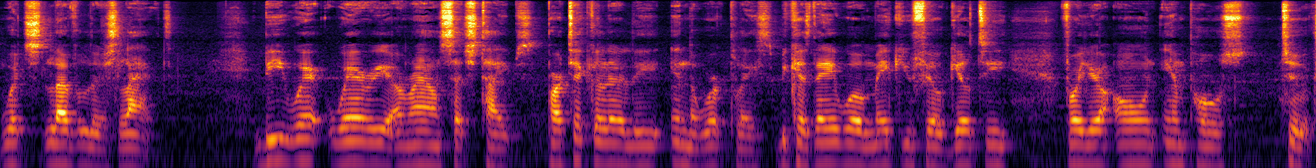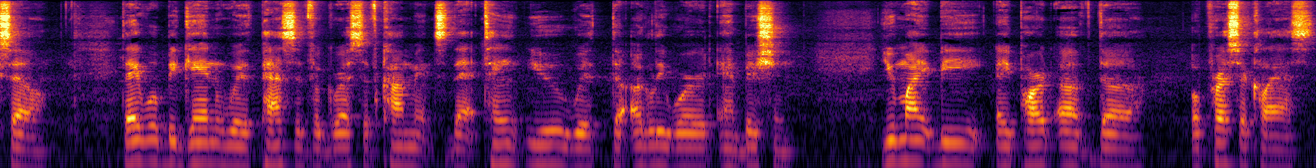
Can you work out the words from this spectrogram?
which levelers lacked. Be wary around such types, particularly in the workplace, because they will make you feel guilty for your own impulse to excel. They will begin with passive aggressive comments that taint you with the ugly word ambition. You might be a part of the oppressor class.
